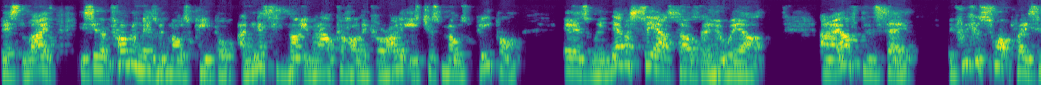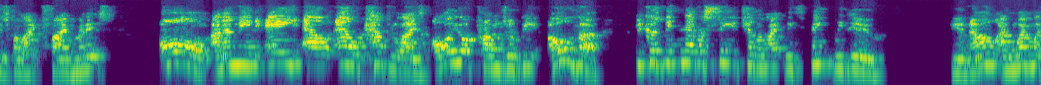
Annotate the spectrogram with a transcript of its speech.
this life. You see, the problem is with most people, and this is not even alcoholic or addict, it's just most people, is we never see ourselves for who we are. And I often say, if we could swap places for like five minutes, all, and I mean A L L capitalized, all your problems would be over because we never see each other like we think we do. you know. And when we,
